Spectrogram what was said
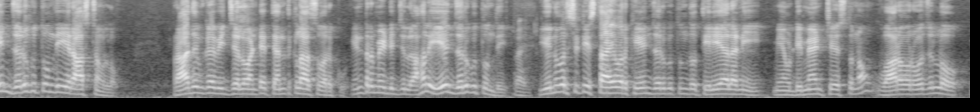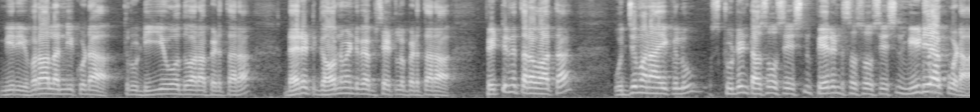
ఏం జరుగుతుంది ఈ రాష్ట్రంలో? ప్రాథమిక విద్యలో అంటే టెన్త్ క్లాస్ వరకు ఇంటర్మీడియట్ విద్యలో అసలు ఏం జరుగుతుంది. యూనివర్సిటీ స్థాయి వరకు ఏం జరుగుతుందో తెలియాలని మేము డిమాండ్ చేస్తున్నాం. వారం రోజుల్లో మీరు వివరాలన్నీ కూడా త్రూ డిఈఓ ద్వారా పెడతారా? డైరెక్ట్ గవర్నమెంట్ వెబ్సైట్లో పెడతారా? పెట్టిన తర్వాత ఉద్యమ నాయకులు student association parents association media కూడా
